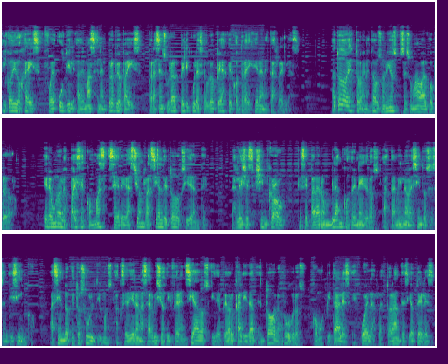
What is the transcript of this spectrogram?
El código Hayes fue útil además en el propio país para censurar películas europeas que contradijeran estas reglas. A todo esto, en Estados Unidos se sumaba algo peor. Era uno de los países con más segregación racial de todo Occidente, las leyes Jim Crow, que separaron blancos de negros hasta 1965, haciendo que estos últimos accedieran a servicios diferenciados y de peor calidad en todos los rubros, como hospitales, escuelas, restaurantes y hoteles,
